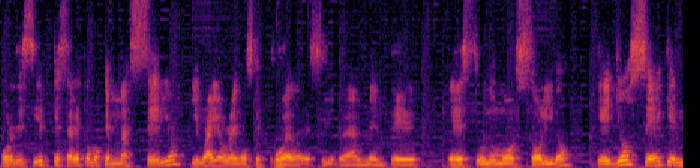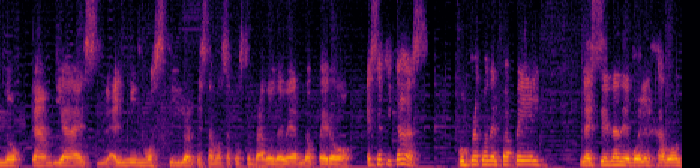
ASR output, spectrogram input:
por decir que sale como que más serio y Ryan Reynolds que puedo decir realmente es un humor sólido que yo sé que no cambia, es el mismo estilo al que estamos acostumbrados de verlo, pero es eficaz, cumple con el papel. La escena de vuelo el jabón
